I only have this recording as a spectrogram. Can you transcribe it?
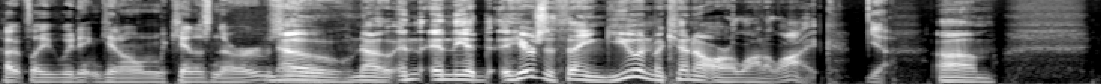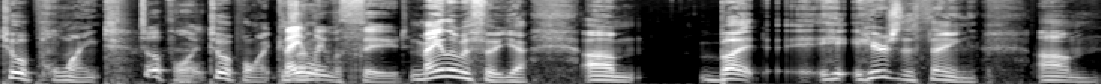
hopefully, we didn't get on McKenna's nerves. and- No, no. And and the here's the thing: you and McKenna are a lot alike. yeah, Um, to a point. to a point. To a point. Mainly with food. mainly with food. Yeah. Um, but he, here's the thing. Um,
